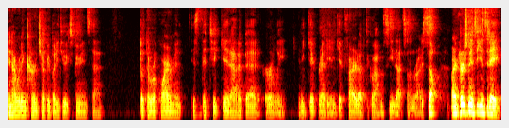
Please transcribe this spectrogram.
And I would encourage everybody to experience that. But the requirement is that you get out of bed early and you get ready and get fired up to go out and see that sunrise. So, my encouragement to you today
